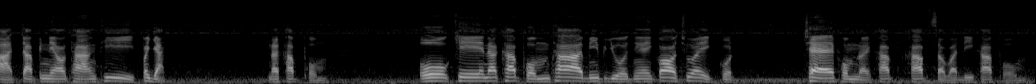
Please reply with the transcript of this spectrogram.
อาจจะเป็นแนวทางที่ประหยัดนะครับผมโอเคนะครับผมถ้ามีประโยชน์ยังไงก็ช่วยกดแชร์ให้ผมหน่อยครับครับ สวัสดีครับผม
